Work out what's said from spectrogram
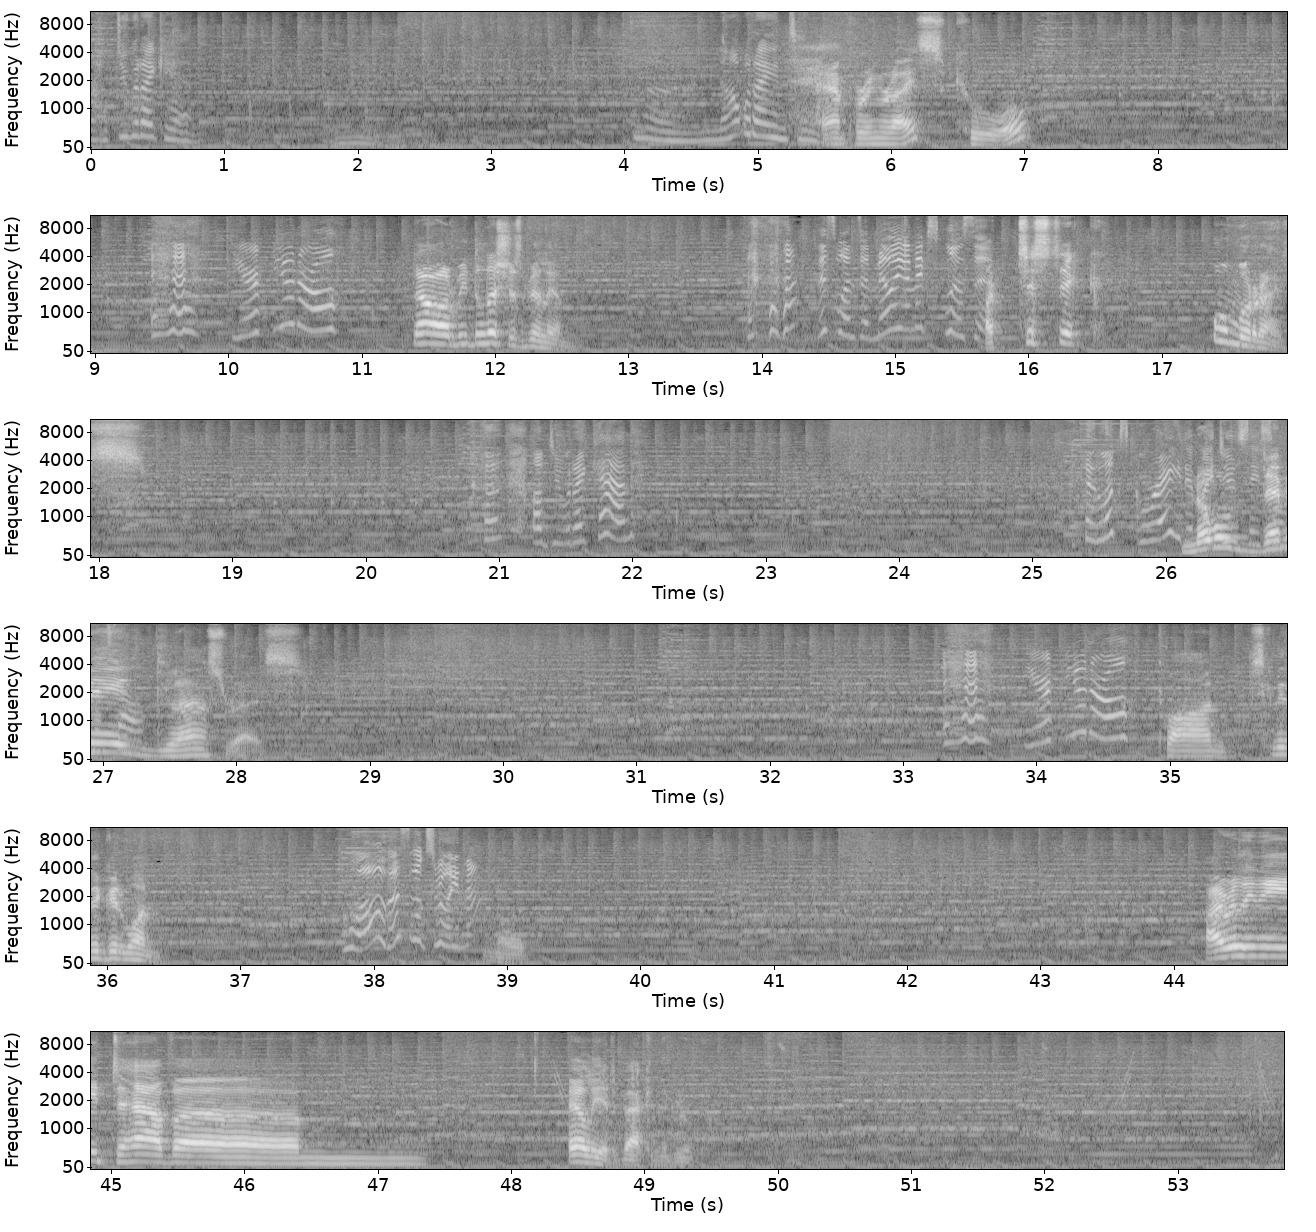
I'll do what I can. Uh, not what I intended. Hampering rice, cool. Your funeral. No, it'll be delicious, Millium. this one's a Millium exclusive. Artistic umu rice. I'll do what I can. It looks great Noble so demi myself. glass rice. Your funeral. Come on, just give me the good one. Whoa, this looks really nice. No. I really need to have um, Elliot back in the group.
